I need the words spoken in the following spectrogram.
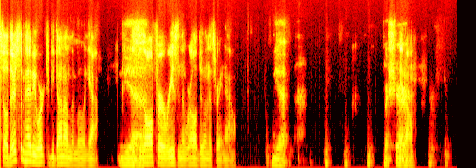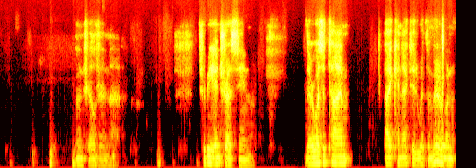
so there's some heavy work to be done on the moon. Yeah. Yeah. This is all for a reason that we're all doing this right now. Yeah. For sure. You know. Moon children. Should be interesting. There was a time I connected with the moon,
